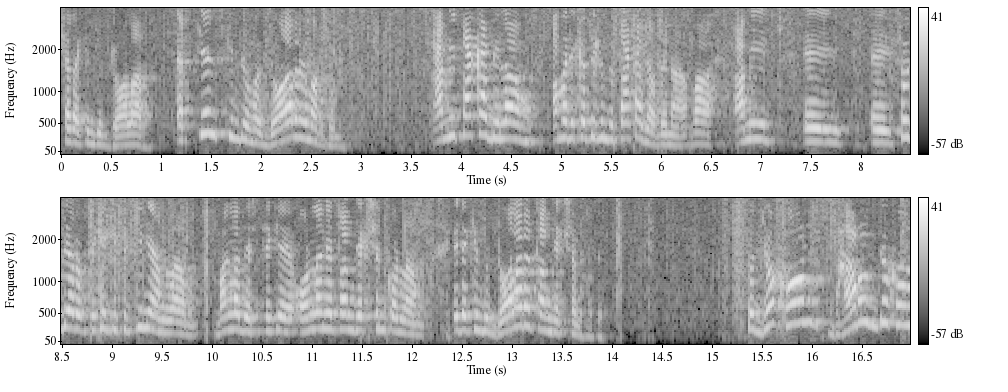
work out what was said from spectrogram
সেটা কিন্তু ডলার এক্সচেঞ্জ কিন্তু হয় ডলারের মাধ্যমে। আমি টাকা দিলাম, আমেরিকাতে কিন্তু টাকা যাবে না, বা আমি এই এই সৌদি আরব থেকে কিছু কিনে আনলাম, বাংলাদেশ থেকে অনলাইনে ট্রানজ্যাকশন করলাম, এটা কিন্তু ডলারে ট্রানজ্যাকশন হবে। তো যখন, ভারত যখন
